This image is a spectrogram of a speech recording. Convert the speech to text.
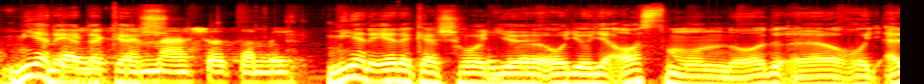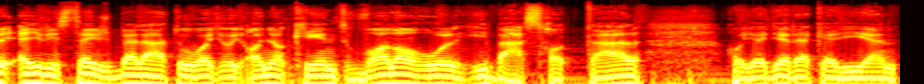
Milyen érdekes, más az, ami... milyen érdekes hogy, hogy ugye azt mondod, hogy egyrészt te is belátó vagy, hogy anyaként valahol hibázhattál, hogy a gyerek egy ilyen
